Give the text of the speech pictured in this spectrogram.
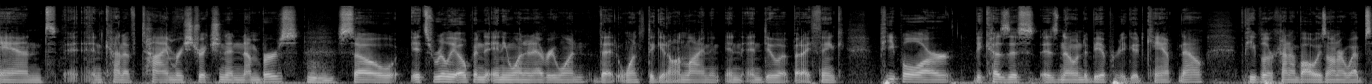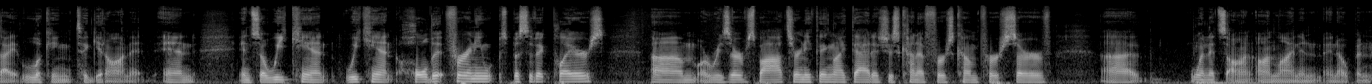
and and kind of time restriction in numbers. Mm-hmm. So it's really open to anyone and everyone that wants to get online and, and, and, do it. But I think people are because this is known to be a pretty good camp now. People are kind of always on our website looking to get on it, and and so we can't we can't hold it for any specific players um, or reserve spots or anything like that. It's just kind of first come first serve uh, when it's on online and, and open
